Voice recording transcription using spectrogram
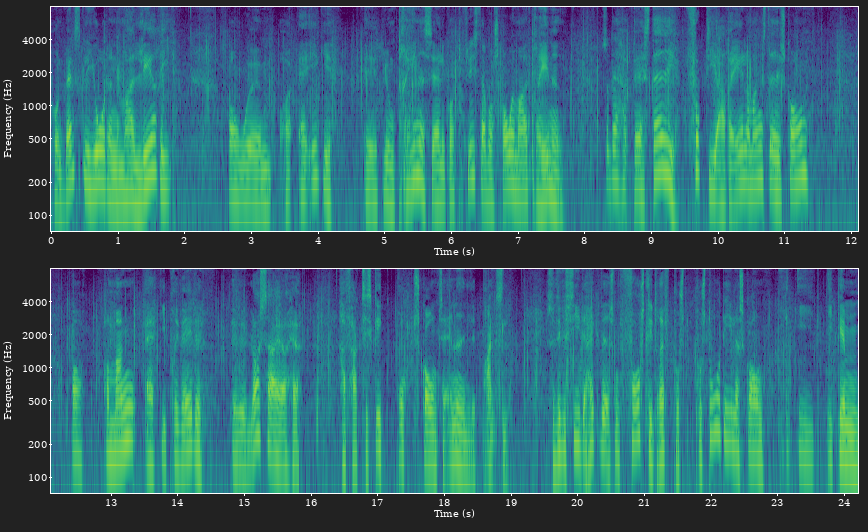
på en vanskelig jord, den er meget lærerig, og, øh, og er ikke øh, blevet drænet særlig godt. De fleste af vores skove er meget drænet. Så der, der er stadig fugtige arealer mange steder i skovene, og, og mange af de private øh, lodsejere her har faktisk ikke brugt skoven til andet end lidt brændsel. Så det vil sige, at der har ikke været sådan forskelig drift på, på store dele af skoven i, igennem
